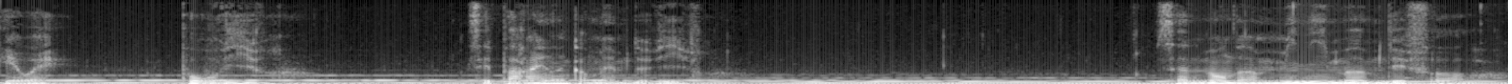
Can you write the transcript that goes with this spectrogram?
Et ouais, pour vivre, c'est pas rien quand même de vivre. Ça demande un minimum d'effort.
